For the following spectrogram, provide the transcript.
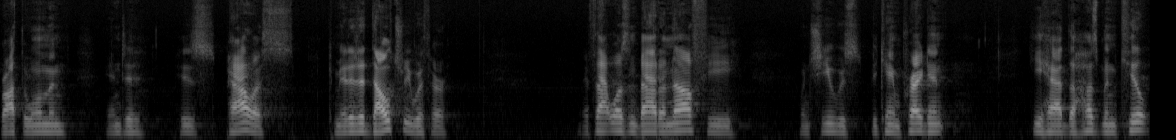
brought the woman into his palace, committed adultery with her. If that wasn't bad enough, he when she was, became pregnant, he had the husband killed.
